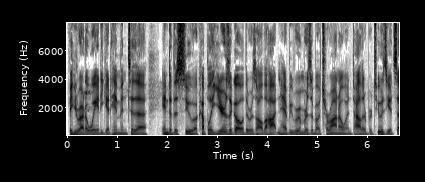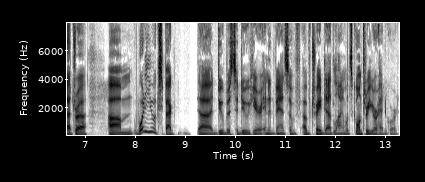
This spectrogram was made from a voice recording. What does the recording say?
figure out a way to get him into the into the Soo. A couple of years ago, there was all the hot and heavy rumors about Toronto and Tyler Bertuzzi, etc. Um, what do you expect uh, Dubas to do here in advance of, of trade deadline? What's going through your head, Gord?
